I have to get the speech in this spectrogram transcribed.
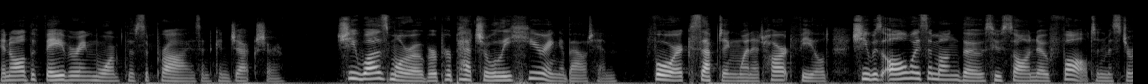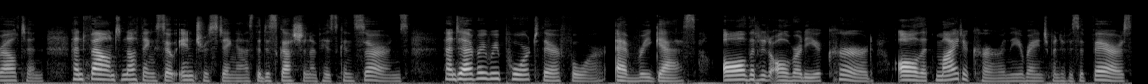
in all the favouring warmth of surprise and conjecture. She was moreover perpetually hearing about him for, excepting when at Hartfield, she was always among those who saw no fault in Mr. Elton, and found nothing so interesting as the discussion of his concerns; and every report therefore, every guess, all that had already occurred, all that might occur, in the arrangement of his affairs,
